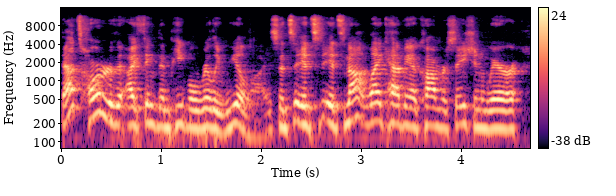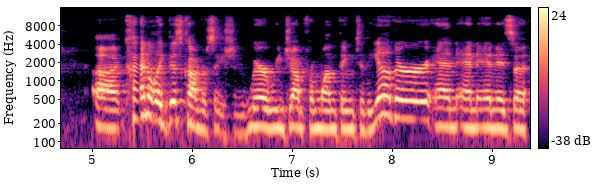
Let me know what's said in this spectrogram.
that's harder, I think, than people really realize. It's it's it's not like having a conversation where uh, kind of like this conversation where we jump from one thing to the other and and and it's a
